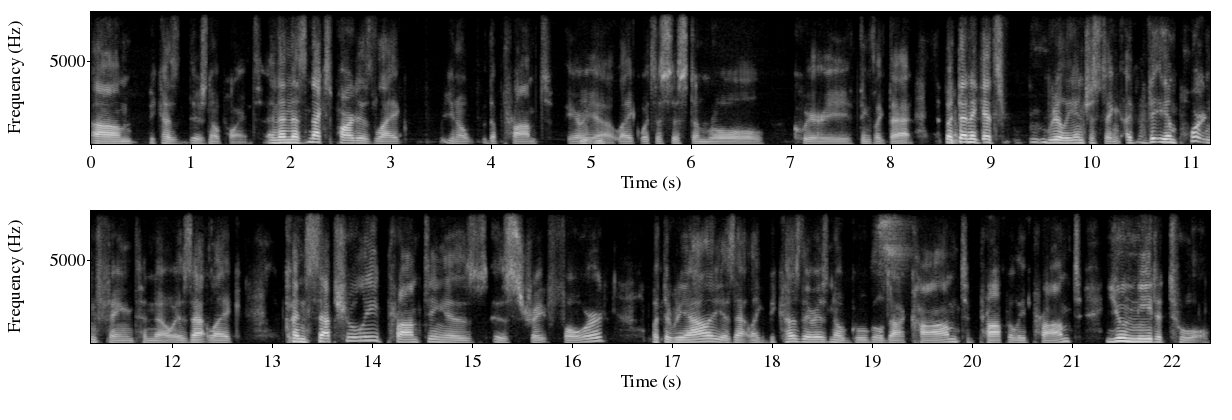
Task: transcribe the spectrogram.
um because there's no point. and then this next part is like you know the prompt Mm-hmm. area like what's a system role query things like that but then it gets really interesting. The important thing to know is that like conceptually prompting is is straightforward but the reality is that like because there is no google.com to properly prompt you need a tool.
